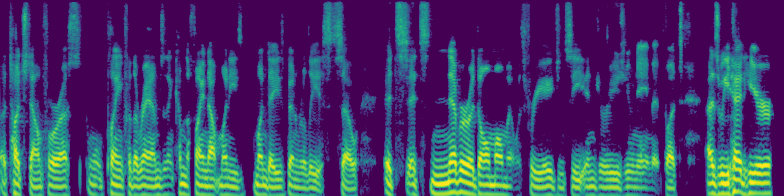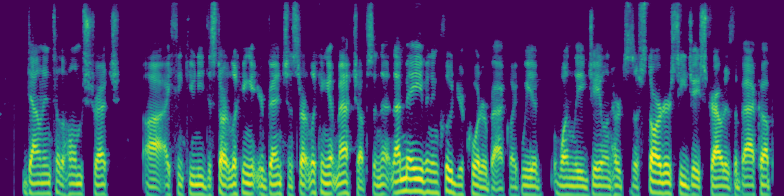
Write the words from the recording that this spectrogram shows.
a touchdown for us playing for the Rams, and then come to find out Monday's Monday he's been released. So it's it's never a dull moment with free agency, injuries, you name it. But as we head here down into the home stretch, uh, I think you need to start looking at your bench and start looking at matchups. And that, that may even include your quarterback. Like we have one league, Jalen Hurts is a starter, CJ Stroud is the backup.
